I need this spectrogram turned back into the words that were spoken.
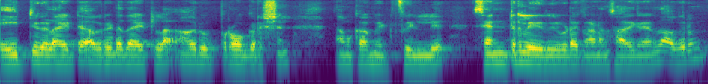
എയ്റ്റുകളായിട്ട് അവരുടേതായിട്ടുള്ള ആ ഒരു പ്രോഗ്രഷൻ നമുക്ക് ആ മിഡ്ഫീൽഡിൽ സെൻട്രൽ ഏരിയയിലൂടെ കാണാൻ സാധിക്കുമായിരുന്നു അവരും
